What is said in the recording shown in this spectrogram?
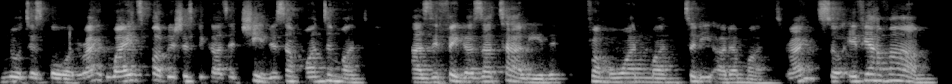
notice board, right? Why it's published is because it changes from month to month as the figures are tallied from one month to the other month, right? So if you have um,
